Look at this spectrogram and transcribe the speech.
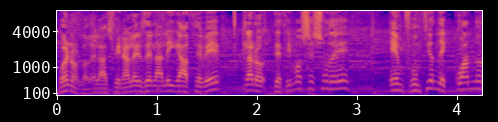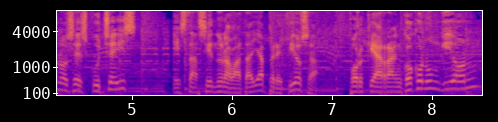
Bueno, lo de las finales de la Liga ACB, claro, decimos eso de en función de cuándo nos escuchéis, está siendo una batalla preciosa, porque arrancó con un guion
